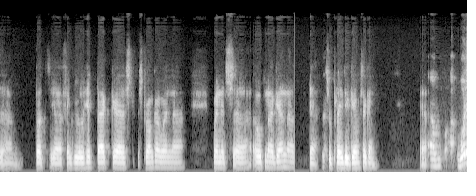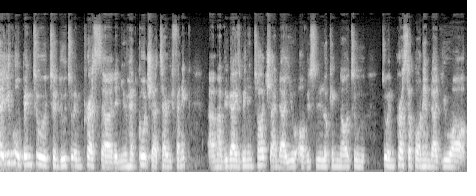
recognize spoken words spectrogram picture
um, but yeah I think we will hit back uh, stronger when when it's open again yeah to play the games again yeah. Um, what are you hoping to, to do to impress uh, the new head coach, uh, Terry Fenwick? Um, have you guys been in touch? And are you obviously looking now to, to impress upon him that you are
